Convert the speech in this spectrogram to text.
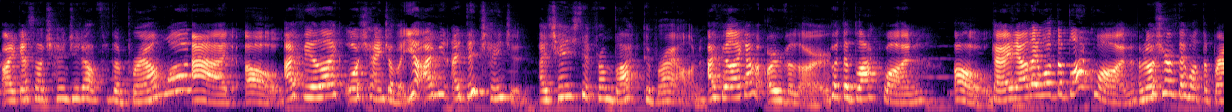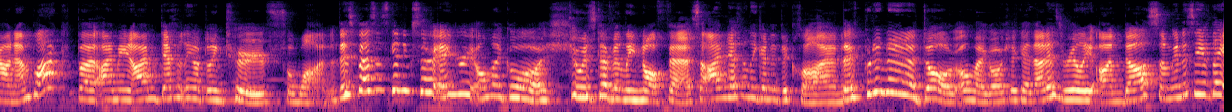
I guess I'll change it up for the brown one. Add. Oh, I feel like, or change of it. Yeah, I mean, I did change it. I changed it from black to brown brown. I feel like I'm over though. Put the black one Oh, okay, now they want the black one. I'm not sure if they want the brown and black, but I mean, I'm definitely not doing two for one. This person's getting so angry, oh my gosh. Two is definitely not fair, so I'm definitely gonna decline. They've put in a dog, oh my gosh, okay, that is really under, so I'm gonna see if they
